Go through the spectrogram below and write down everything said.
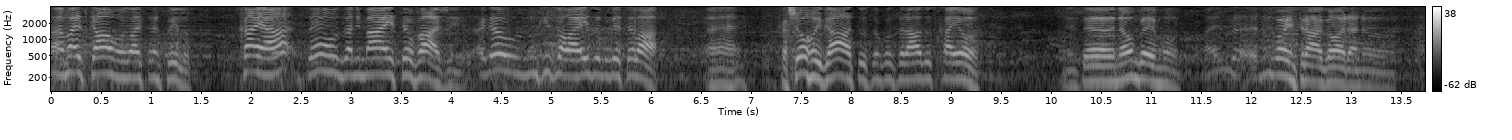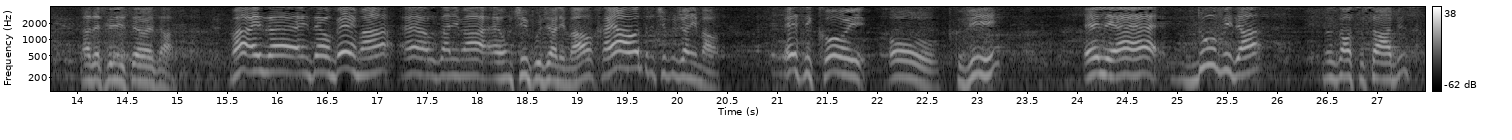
é mais calmos, mais tranquilos. Chaya são os animais selvagens. É eu não quis falar isso porque, sei lá, é, cachorro e gato são considerados chayot. Então, não bemot. Mas é, não vou entrar agora no, na definição exata. Mas, é, então, bema é, os animais, é um tipo de animal, chaya é outro tipo de animal. Esse koi ou kvi, ele é dúvida nos nossos sábios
